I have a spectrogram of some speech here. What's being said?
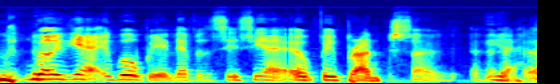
well, yeah, it will be elevenses. Yeah, it'll be brunch. So, yeah,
